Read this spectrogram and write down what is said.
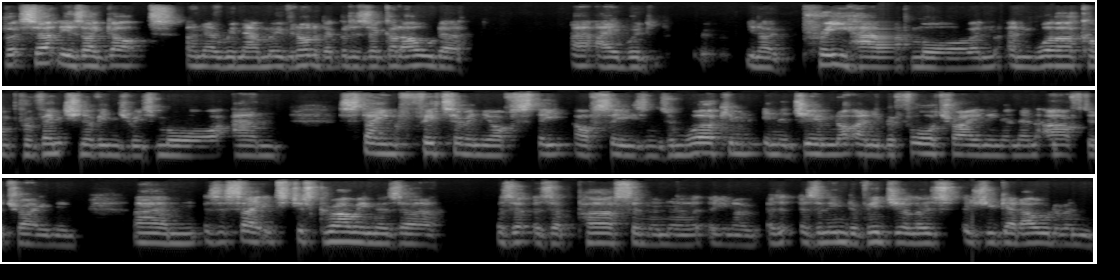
but certainly as I got, I know we're now moving on a bit, but as I got older, I, I would, you know, prehab more and, and work on prevention of injuries more and staying fitter in the off, off seasons and working in the gym not only before training and then after training. Um, as I say, it's just growing as a as a, as a person and a, you know as, as, an individual as as you get older and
